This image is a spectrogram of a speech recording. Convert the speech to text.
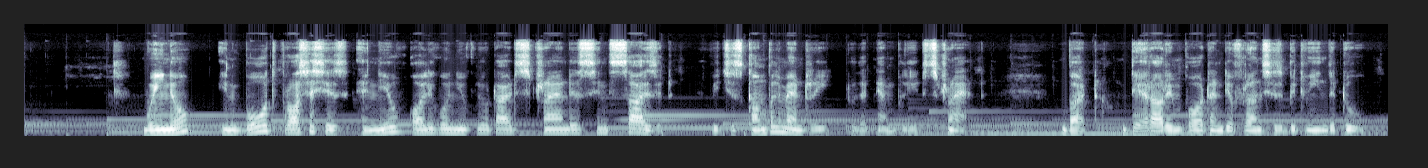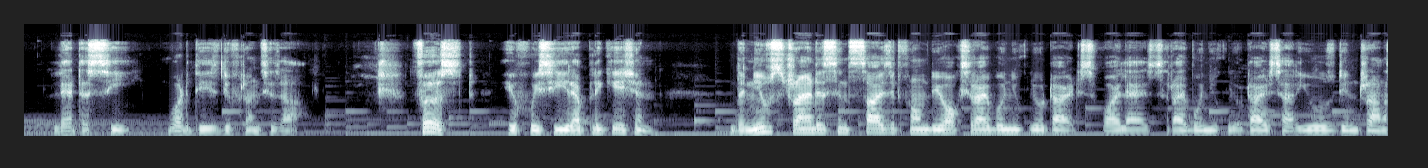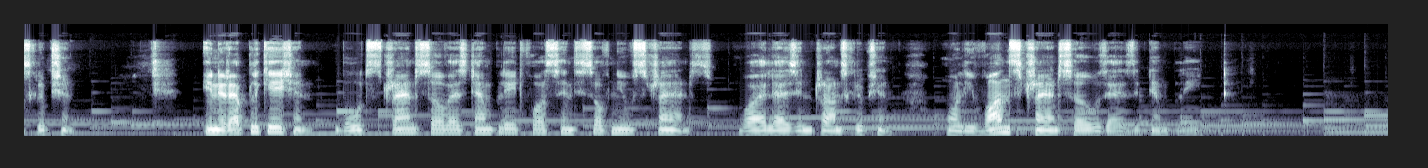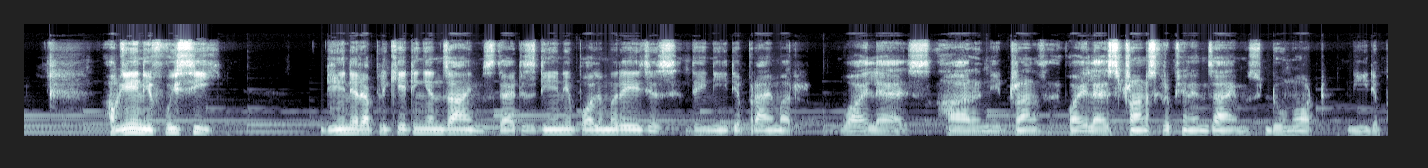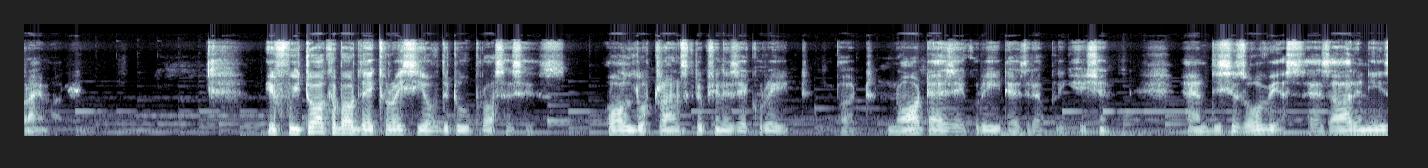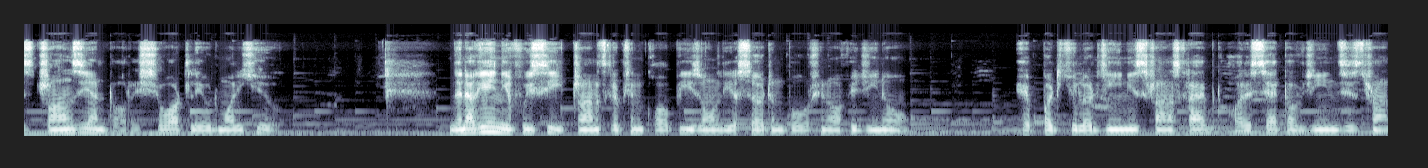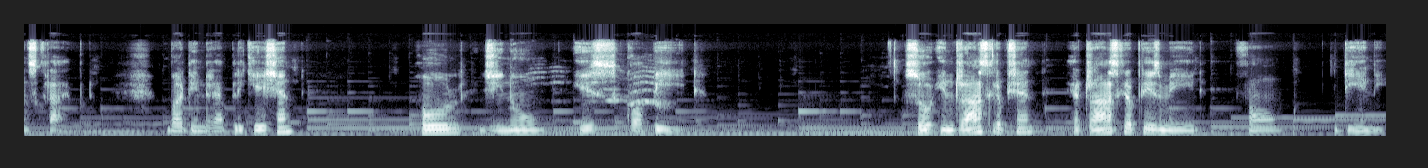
We know in both processes a new oligonucleotide strand is synthesized, which is complementary to the template strand. But there are important differences between the two. Let us see what these differences are. First, if we see replication, the new strand is synthesized from deoxyribonucleotides, while as ribonucleotides are used in transcription. In replication, both strands serve as template for synthesis of new strands, while as in transcription, only one strand serves as the template. Again, if we see DNA replicating enzymes, that is DNA polymerases, they need a primer while as RNA trans, while as transcription enzymes do not need a primer. If we talk about the accuracy of the two processes, although transcription is accurate, but not as accurate as replication, and this is obvious as RNA is transient or a short lived molecule. Then again, if we see transcription copies only a certain portion of a genome, a particular gene is transcribed or a set of genes is transcribed. But in replication, whole genome is copied. So in transcription, a transcript is made from DNA.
